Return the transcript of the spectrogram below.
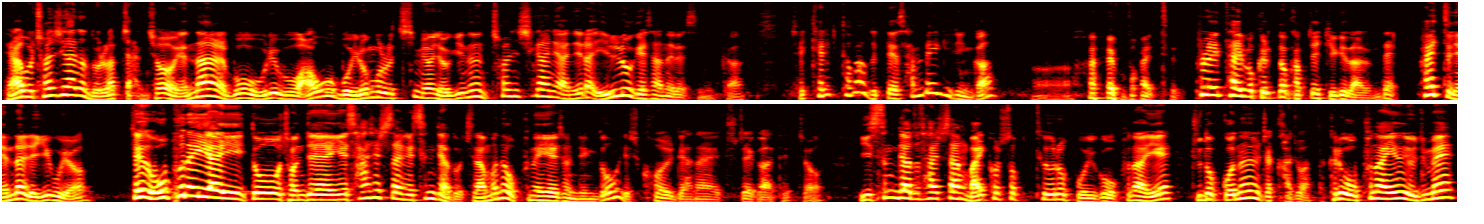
데아빌을 천시간은 놀랍지 않죠. 옛날 뭐 우리 뭐 와우 뭐 이런 걸로 치면 여기는 천시간이 아니라 일로 계산을 했으니까 제 캐릭터가 그때 300일인가? 어, 뭐 하여튼 플레이 타임이 뭐 그랬던 갑자기 기억이 나는데 하여튼 옛날 얘기고요. 제가 오픈 AI 또 전쟁의 사실상의 승자도 지난번에 오픈 AI 전쟁도 슈카월드 하나의 주제가 됐죠. 이 승자도 사실상 마이크로소프트로 보이고 오픈 AI의 주도권을 이제 가져왔다. 그리고 오픈 AI는 요즘에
